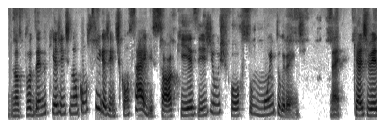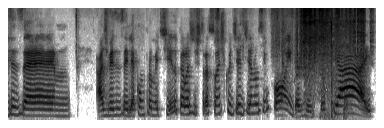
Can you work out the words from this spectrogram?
Não estou dizendo que a gente não consiga, a gente consegue, só que exige um esforço muito grande, né? Que às vezes é às vezes ele é comprometido pelas distrações que o dia a dia nos impõe, das redes sociais,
